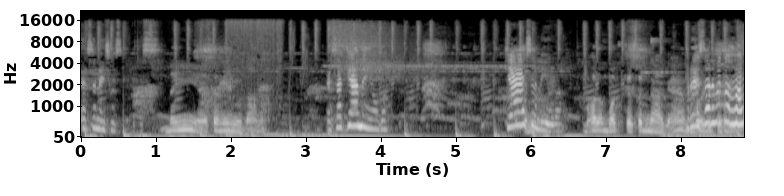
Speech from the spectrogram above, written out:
ऐसे नहीं सोच सकते। नहीं ऐसा नहीं होता ना। ऐसा क्या नहीं होगा? क्या ऐसा नहीं होगा? बहुत हम बहुत प्रेशर में आ गए हैं प्रेशर में तो हम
